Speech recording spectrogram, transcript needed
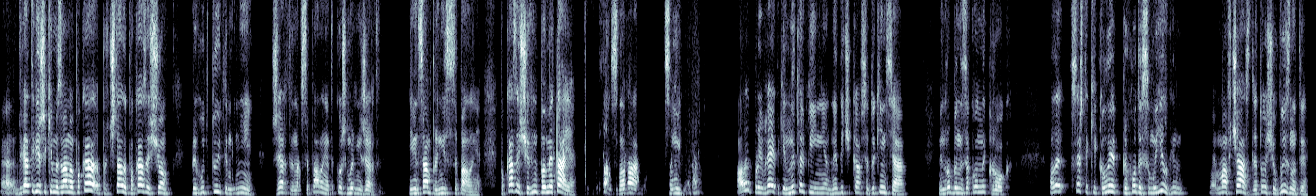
Е, Дев'ятий вірш, який ми з вами пока... прочитали, показує, що приготуйте мені жертви на всипалення, також мирні жертви. І він сам приніс всипалення. Показує, що він пам'ятає слова Самуїла, але проявляє таке нетерпіння, не дочекався до кінця. Він робить незаконний крок. Але все ж таки, коли приходить Самуїл, він е, мав час для того, щоб визнати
